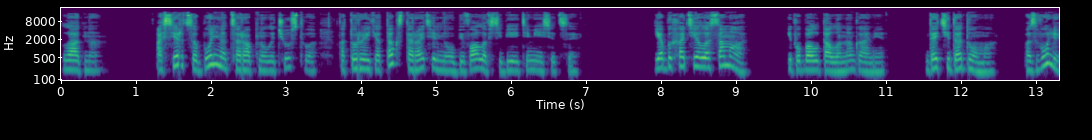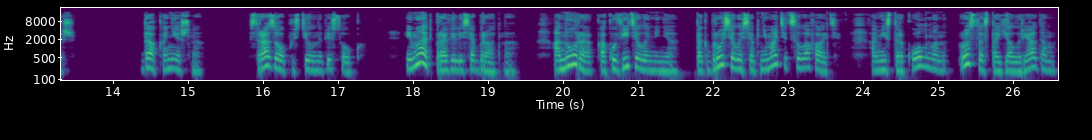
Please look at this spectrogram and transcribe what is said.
«Ладно». А сердце больно царапнуло чувство, которое я так старательно убивала в себе эти месяцы. Я бы хотела сама, и поболтала ногами, дойти до дома. Позволишь? Да, конечно. Сразу опустил на песок. И мы отправились обратно. А Нора, как увидела меня, так бросилась обнимать и целовать, а мистер Колман просто стоял рядом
